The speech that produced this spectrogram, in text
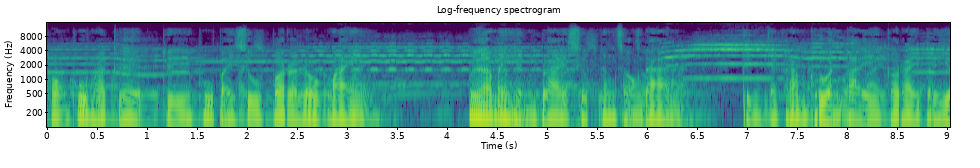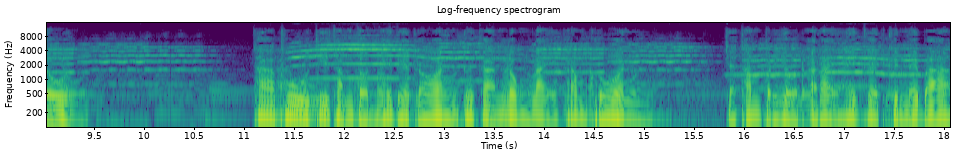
ของผู้มาเกิดหรือผู้ไปสู่ปรโลกไม่ เมื่อไม่เห็นปลายสุดทั้งสองด้าน ถึงจะคร่ำครวญไปก็ไร้ประโยชน์ ถ้าผู้ที่ทำตนให้เดือดร้อนด้วยการหลงไหลคร่ำครวญจะทำประโยชน์อะไรให้เกิดขึ้นได้บ้าง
